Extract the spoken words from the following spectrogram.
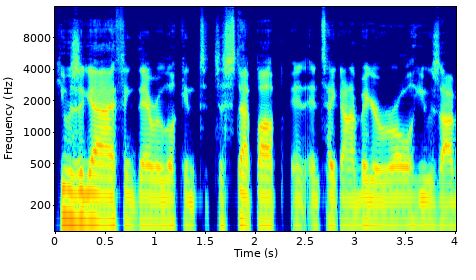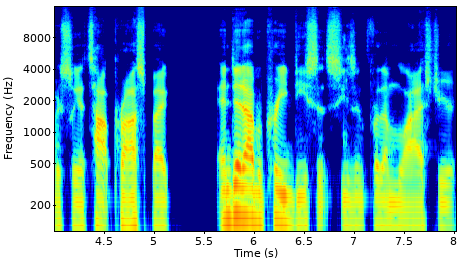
He was a guy I think they were looking to, to step up and, and take on a bigger role. He was obviously a top prospect and did have a pretty decent season for them last year.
